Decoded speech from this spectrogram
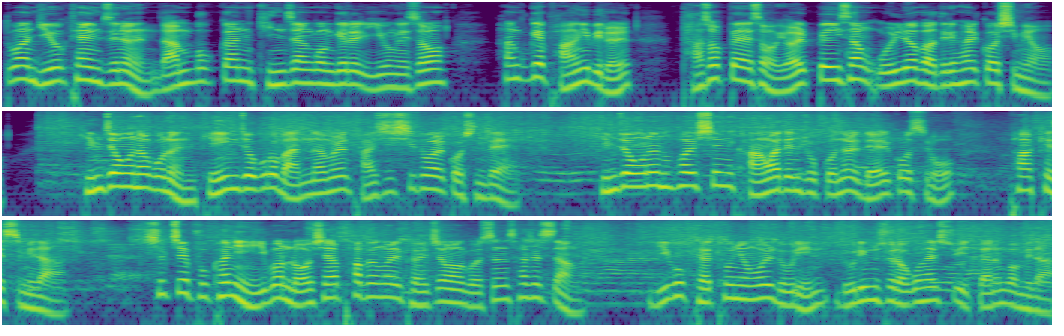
또한 뉴욕타임즈는 남북 간 긴장 관계를 이용해서 한국의 방위비를 5배에서 10배 이상 올려받으려 할 것이며 김정은하고는 개인적으로 만남을 다시 시도할 것인데 김정은은 훨씬 강화된 조건을 낼 것으로 파악했습니다. 실제 북한이 이번 러시아 파병을 결정한 것은 사실상 미국 대통령을 노린 노림수라고 할 수 있다는 겁니다.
